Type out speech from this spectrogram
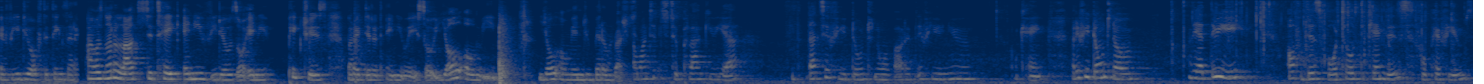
a video of the things that I, I was not allowed to take any videos or any pictures but i did it anyway. So y'all owe me. Y'all owe me and you better rush. I wanted to plug you here that's if you don't know about it. If you knew okay. But if you don't know there are three of this bottle decanters for perfumes.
